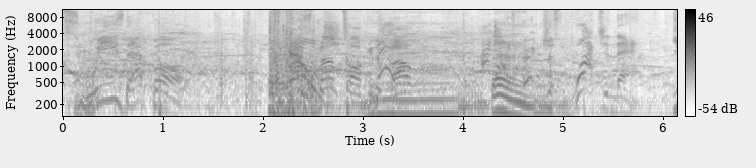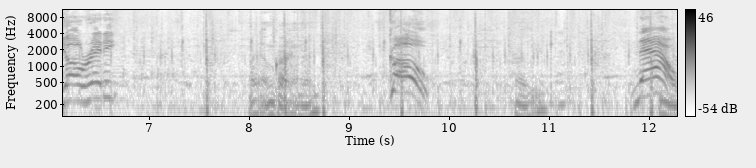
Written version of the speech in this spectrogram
Squeeze that ball. That's what I'm talking about. Boom. I got just watching that. Y'all ready? Wait, I'm guarding him. Go! Now,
